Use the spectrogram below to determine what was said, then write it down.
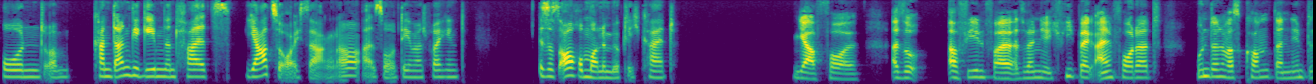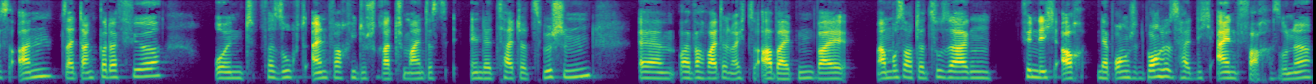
und ähm, kann dann gegebenenfalls Ja zu euch sagen. Ne? Also dementsprechend ist es auch immer eine Möglichkeit. ja, voll. Also auf jeden Fall. Also wenn ihr euch Feedback einfordert und dann was kommt, dann nehmt es an, seid dankbar dafür und versucht einfach, wie du gerade schon meintest, in der Zeit dazwischen ähm, einfach weiter an euch zu arbeiten, weil man muss auch dazu sagen, finde ich auch in der Branche, die Branche ist halt nicht einfach, so, ne?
